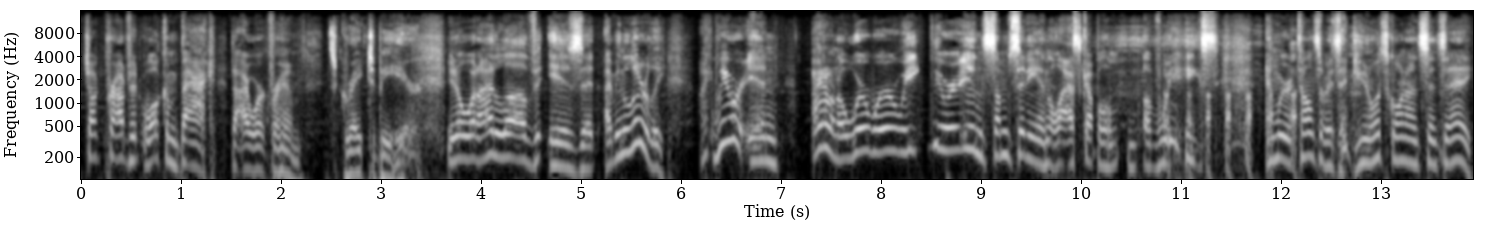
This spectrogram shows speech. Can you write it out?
Chuck Proudfit, welcome back to I Work for Him. It's great to be here. You know what I love is that I mean literally we were in I don't know where were we we were in some city in the last couple of, of weeks and we were telling somebody said do you know what's going on in Cincinnati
